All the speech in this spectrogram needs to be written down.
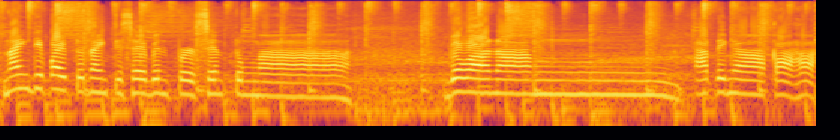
95 to 97% tong ah, gawa ng ating ah, kaha.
